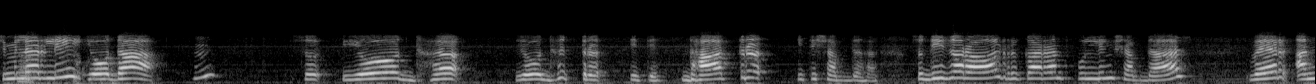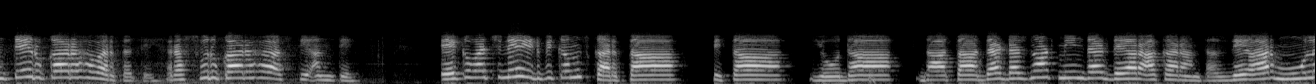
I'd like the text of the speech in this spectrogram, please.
सिमिलर्लि hmm. योधा सो हम्म, योध योधत्र इति धातृ इति शब्दः सो दीस् आर् आल् ऋकारान्त् पुल्लिङ्ग् शब्दास् वेर् अन्ते ऋकारः वर्तते ह्रस्वऋकारः अस्ति अन्ते। एकवचने इट् बिकम्स् कर्ता, पिता योधा दाता। That does not mean that they are आकारान्ता दे आर् मूल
